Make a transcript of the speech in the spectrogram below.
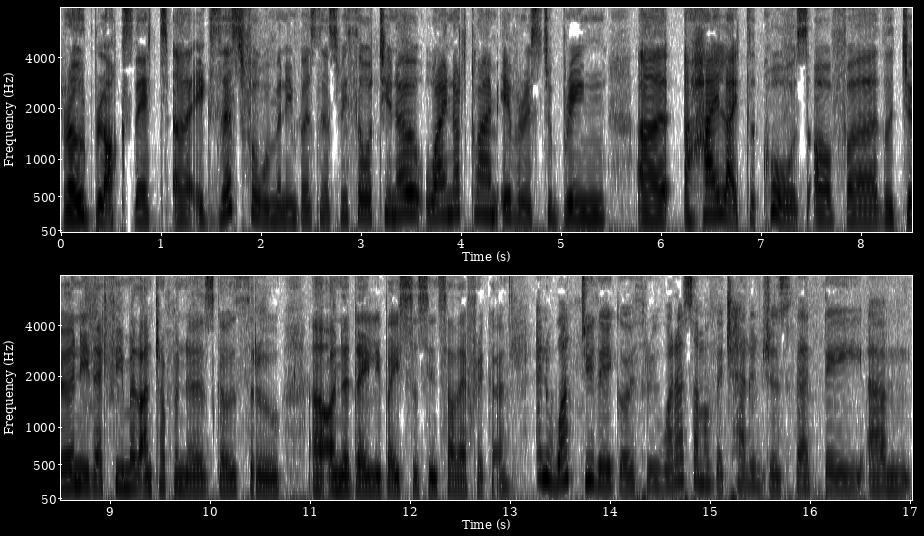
roadblocks that uh, exist for women in business, we thought, you know, why not climb Everest to bring uh, a highlight the cause of uh, the journey that female entrepreneurs go through uh, on a daily basis in South Africa. And what do they go through? What are some of the challenges that they um,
